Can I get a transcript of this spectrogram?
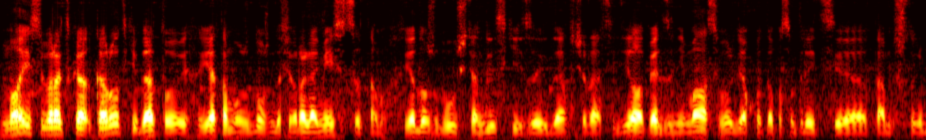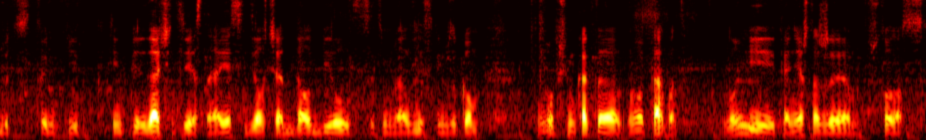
Ну а если брать короткий, да, то я там уже должен до февраля месяца, там, я должен выучить английский язык, да. Вчера сидел, опять занимался, вроде охота посмотреть э, там что-нибудь, какие-нибудь передачи интересные, а я сидел вчера, долбил с этим английским языком. В общем, как-то вот так вот. Ну и, конечно же, что у нас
